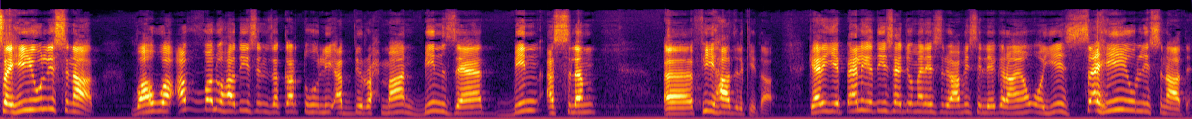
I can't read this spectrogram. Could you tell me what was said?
صحیح الاسناد، وہو اول حدیث ذکرتہ لی عبد الرحمن بن زید بن اسلم فی حاضر کتاب کہہ رہے، یہ پہلی حدیث ہے جو میں نے اس راوی سے لے کر آیا ہوں اور یہ صحیح الاسناد ہے۔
